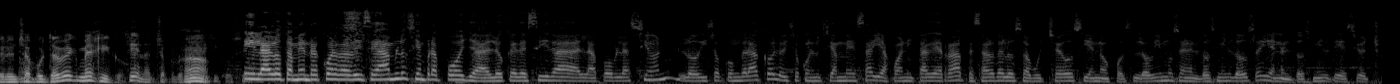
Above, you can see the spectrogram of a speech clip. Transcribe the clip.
Pero en Chapultepec, México. Sí, en Chapultepec, ah. México. Y Lalo también recuerda, dice, AMLO siempre apoya lo que decida la población. Lo hizo con Graco, lo hizo con Lucía Mesa y a Juanita Guerra, a pesar de los abucheos y enojos. Lo vimos en el 2012 y en el 2018.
